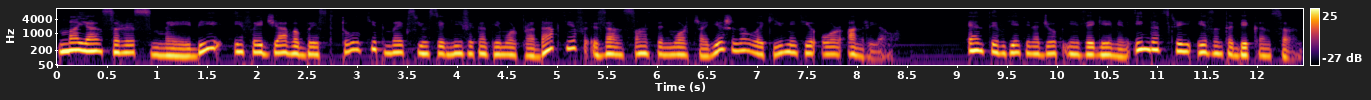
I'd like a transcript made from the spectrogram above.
My answer is maybe if a Java-based toolkit makes you significantly more productive than something more traditional like Unity or Unreal and if getting a job in the gaming industry isn't a big concern.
